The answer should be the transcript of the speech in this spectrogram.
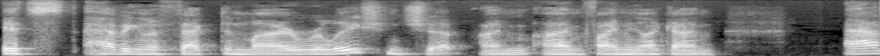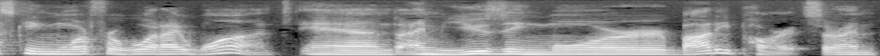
it's having an effect in my relationship. I'm I'm finding like I'm asking more for what I want, and I'm using more body parts, or I'm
